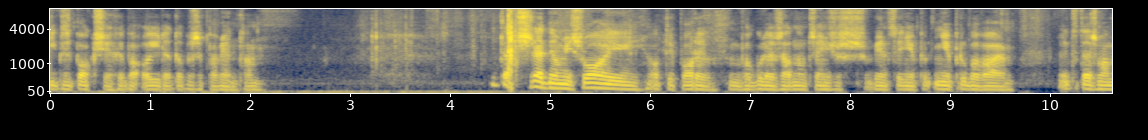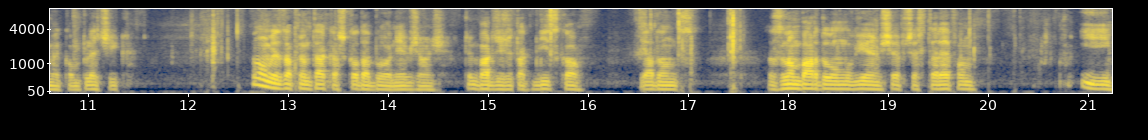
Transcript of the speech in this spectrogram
Xboxie chyba, o ile dobrze pamiętam. I tak średnio mi szło i od tej pory w ogóle żadną część już więcej nie, nie próbowałem. No i tu też mamy komplecik. No mówię za piątaka, szkoda było nie wziąć. Tym bardziej, że tak blisko. Jadąc z Lombardu umówiłem się przez telefon i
